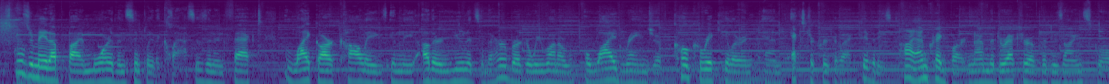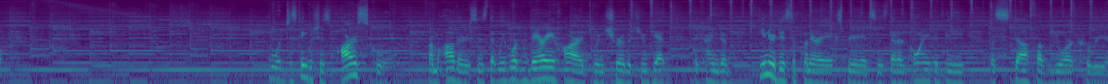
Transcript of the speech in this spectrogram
Schools are made up by more than simply the classes, and in fact, like our colleagues in the other units in the Herberger, we run a, a wide range of co-curricular and, and extracurricular activities. Hi, I'm Craig Barton. I'm the director of the design school. What distinguishes our school from others is that we work very hard to ensure that you get the kind of interdisciplinary experiences that are going to be the stuff of your career.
